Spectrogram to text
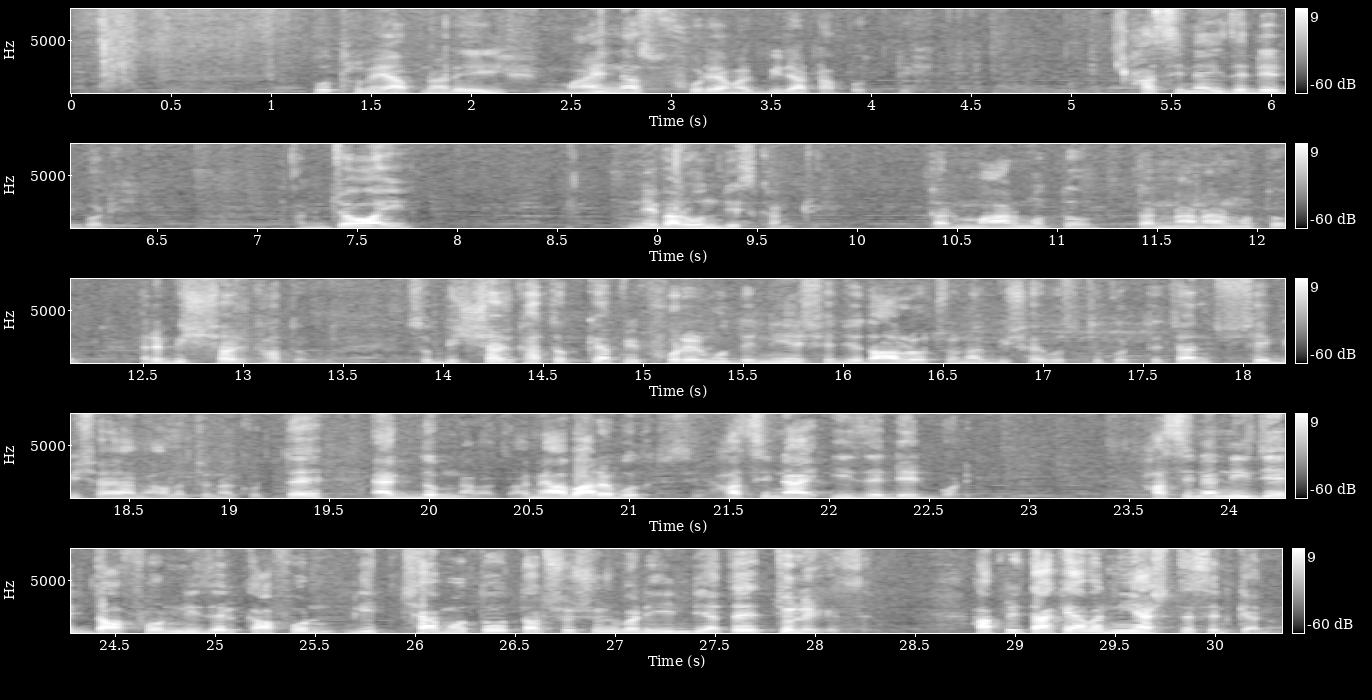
প্রথমে আপনার এই মাইনাস ফোরে আমার বিরাট আপত্তি। Hasina is a dead body R Joy never own this country তার মার মতো, তার নানার মতো, একটা বিশ্বাসঘাতক। সো বিশ্বাসঘাতককে আপনি ফোরের মধ্যে নিয়ে এসে যদি আলোচনা বিষয়বস্তু করতে চান, সেই বিষয়ে আমি আলোচনা করতে একদম নারাজ। আমি আবারও বলতেছি, Hasina is a dead body Hasina নিজের দাফন, নিজের কাফন ইচ্ছা মতো তার শ্বশুরবাড়ি ইন্ডিয়াতে চলে গেছে। আপনি তাকে আবার নিয়ে আসতেছেন কেন?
